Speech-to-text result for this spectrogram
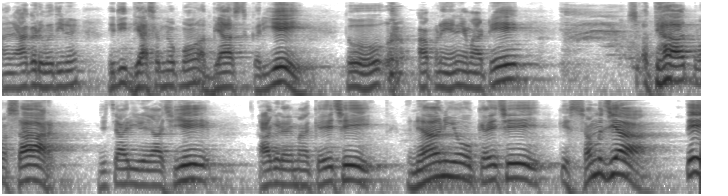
અને આગળ વધીને નિધિધ્યાસનનો પણ અભ્યાસ કરીએ. તો આપણે એને માટે અધ્યાત્મ સાર વિચારી રહ્યા છીએ. આગળ એમાં કહે છે, જ્ઞાનીઓ કહે છે કે સમજ્યા તે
